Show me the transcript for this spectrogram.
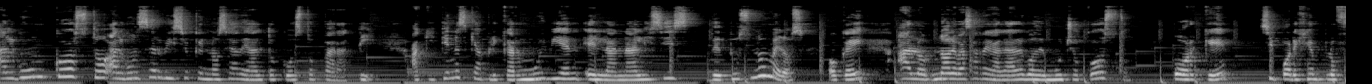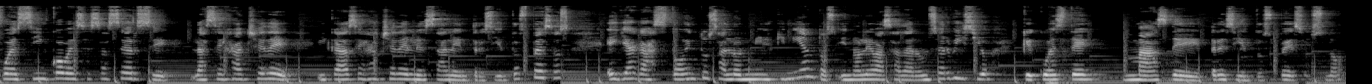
algún costo, algún servicio que no sea de alto costo para ti. Aquí tienes que aplicar muy bien el análisis de tus números, ¿ok? no le vas a regalar algo de mucho costo porque si por ejemplo fue cinco veces hacerse la ceja HD y cada ceja HD le sale en 300 pesos, ella gastó en tu salón 1500 y no le vas a dar un servicio que cueste más de 300 pesos, ¿no?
